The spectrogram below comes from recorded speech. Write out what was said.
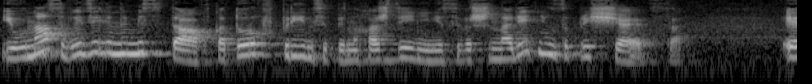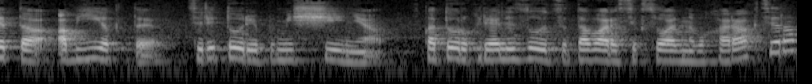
И у нас выделены места, в которых в принципе нахождение несовершеннолетних запрещается. Это объекты, территории помещения, в которых реализуются товары сексуального характера,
